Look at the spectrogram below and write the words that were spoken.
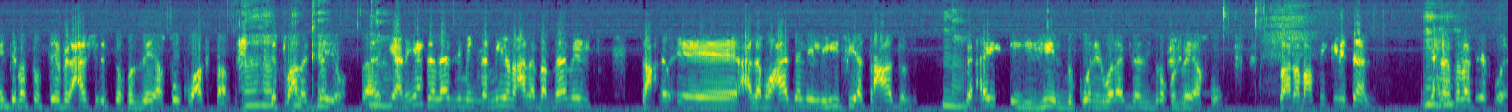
انت بس تصير في العاشر بتاخذ زي أخوك وأكثر. يطلع لك. زيه. نعم. يعني إحنا لازم ننميهم على برنامج تع... إيه على معادلة اللي هي فيها تعادل. نعم. في أي جيل بيكون الولد لازم ياخذ زي أخوه. فأنا بعطيك مثال. إحنا. ثلاث إخوة.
